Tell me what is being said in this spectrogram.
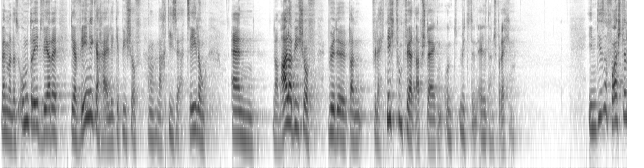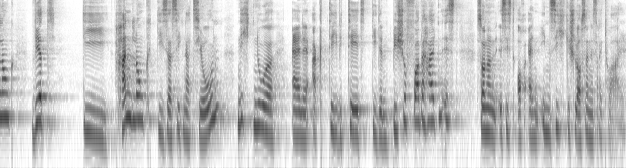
Wenn man das umdreht, wäre der weniger heilige Bischof nach dieser Erzählung ein normaler Bischof, würde dann vielleicht nicht vom Pferd absteigen und mit den Eltern sprechen. In dieser Vorstellung wird die Handlung dieser Signation nicht nur eine Aktivität, die dem Bischof vorbehalten ist, sondern es ist auch ein in sich geschlossenes Ritual.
